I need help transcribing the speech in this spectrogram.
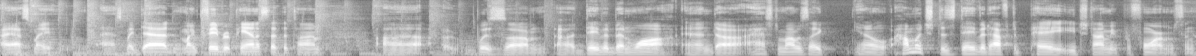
I asked my, I asked my dad. My favorite pianist at the time uh, was um, uh, David Benoit, and uh, I asked him. I was like, you know, how much does David have to pay each time he performs? And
